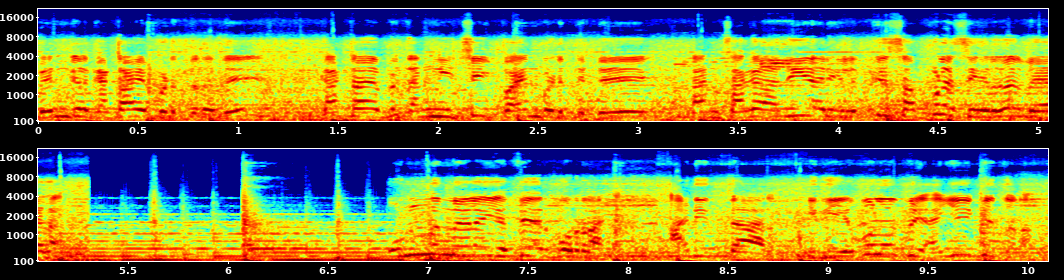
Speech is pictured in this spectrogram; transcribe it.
பெண்கள் கட்டாயப்படுத்துறது கட்டாயப்படுத்தி தன் இச்சைக்கு பயன்படுத்திட்டு தன் சக அதிகாரிகளுக்கு சப்ளை செய்யறது தான் வேலை. பொண்ணு மேல எஃப்ஐஆர் போடுறாங்க. அடித்தார். இது எவ்வளவு பெரிய ஐயக்கத்தனம்.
